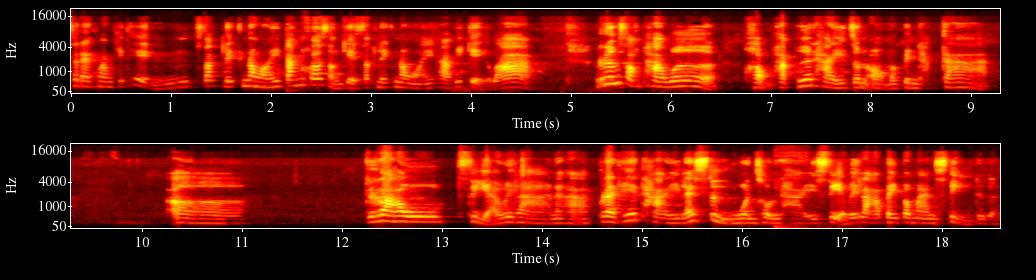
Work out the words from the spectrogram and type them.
แสดงความคิดเห็นสักเล็กน้อย ตั้งข้อสังเกตสักเล็กน้อยค่ะพี่เก๋ว่า เรื่องซอฟต์พาวเวอร์ของพรรคเพื่อไทยจนออกมาเป็นทักก้าเอ่อเราเสียเวลานะคะ ประเทศไทยและสื่อมวลชนไทยเสียเวลาไปประมาณสี่เดือน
